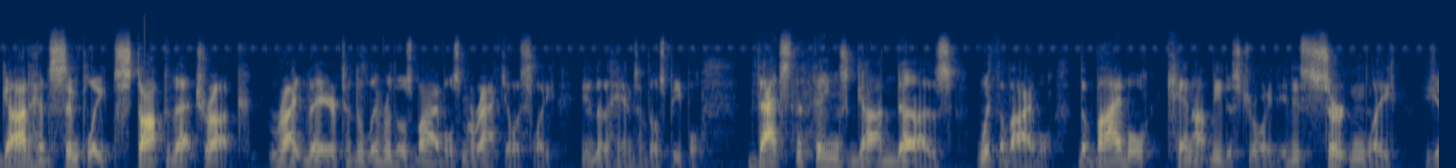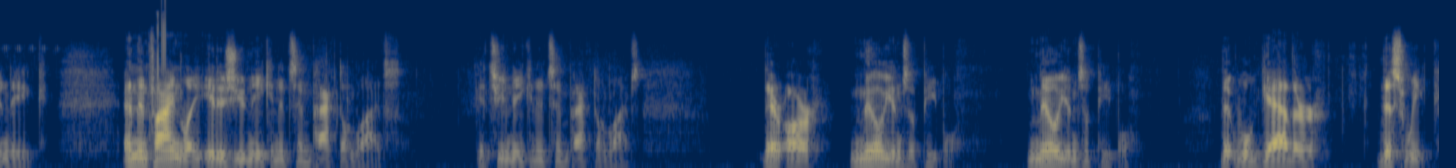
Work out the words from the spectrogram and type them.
God had simply stopped that truck right there to deliver those Bibles miraculously into the hands of those people. That's the things God does with the Bible. The Bible cannot be destroyed. It is certainly unique. And then finally, it is unique in its impact on lives. It's unique in its impact on lives. There are millions of people, millions of people that will gather this week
